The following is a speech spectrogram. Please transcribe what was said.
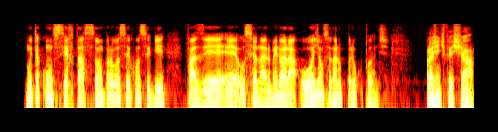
muita concertação para você conseguir fazer é, o cenário melhorar. Hoje é um cenário preocupante. Para a gente fechar,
